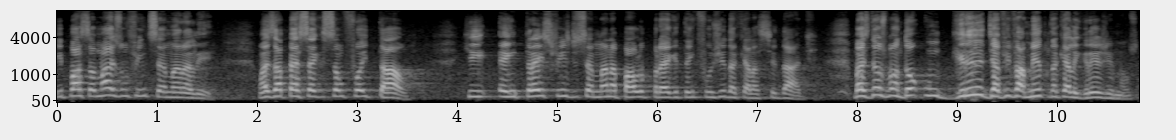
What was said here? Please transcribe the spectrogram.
e passa mais um fim de semana ali. Mas a perseguição foi tal que em três fins de semana Paulo prega e tem que fugir daquela cidade. Mas Deus mandou um grande avivamento naquela igreja, irmãos.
